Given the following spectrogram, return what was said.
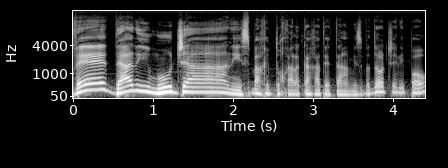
ודני מוג'ה, אני אשמח אם תוכל לקחת את המזוודות שלי פה.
